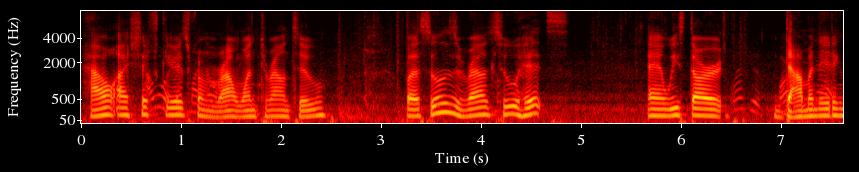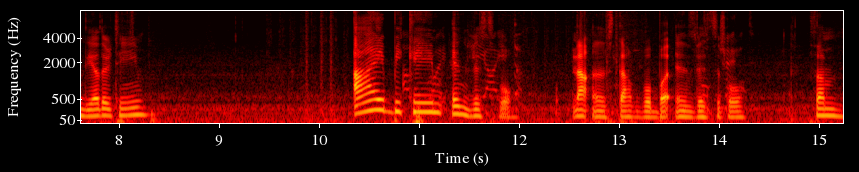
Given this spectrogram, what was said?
how I shift gears from round one to round two. But as soon as round two hits and we start dominating the other team, I became invincible. Not unstoppable, but invincible. Some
